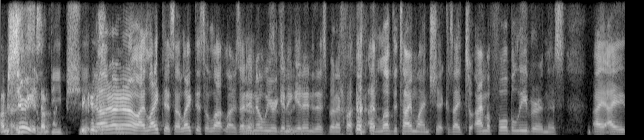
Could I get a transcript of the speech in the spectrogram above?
I'm that is serious. I'm, deep shit. because- No, no, no, no. I like this. I like this a lot, Lars. I Yeah, didn't know we were going to really get good. into this, but I fucking I love the timeline shit because I t- I'm a full believer in this. I, I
